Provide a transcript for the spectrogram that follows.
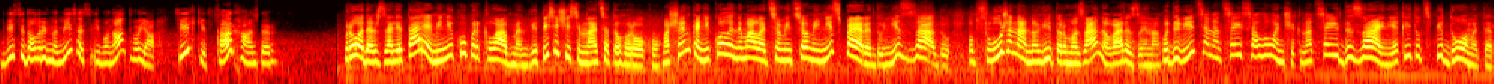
200 доларів на місяць, і вона твоя. Тільки в Car Hunter. Продаж залітає Міні Купер Клабмен 2017 року. Машинка ніколи не мала цьомі цьомі ні спереду, ні ззаду. Обслужена нові тормоза, нова резина. Подивіться на цей салончик, на цей дизайн, який тут спідометр,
